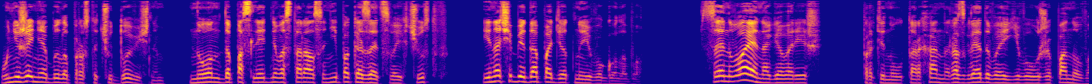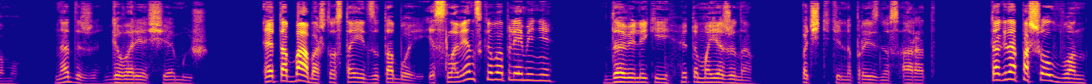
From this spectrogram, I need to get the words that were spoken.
Унижение было просто чудовищным, но он до последнего старался не показать своих чувств, иначе беда падет на его голову. — Сын воина, говоришь? — протянул Тархан, разглядывая его уже по-новому. Надо же, говорящая мышь. — Это баба, что стоит за тобой, из славянского племени? — Да, великий, это моя жена, — почтительно произнес Арат. — Тогда пошел вон,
